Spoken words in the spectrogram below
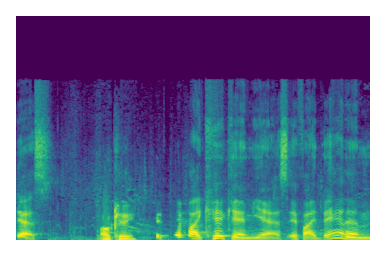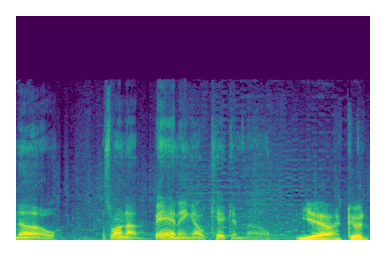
yes. Okay. If, I kick him, yes. If I ban him, no. That's why I'm not banning. I'll kick him though. Yeah, good.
